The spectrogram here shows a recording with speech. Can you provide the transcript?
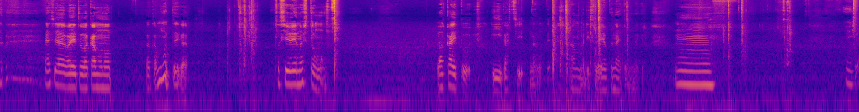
私は割と若者若者っていうか年上の人も若いと言いがちなのであんまりそれは良くないと思うんだけど。うーん。よいしょ、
